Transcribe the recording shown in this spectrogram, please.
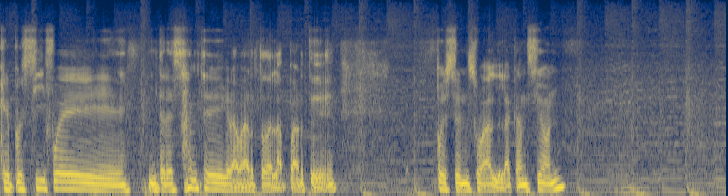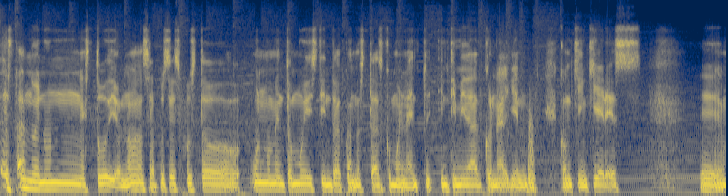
que pues sí fue interesante grabar toda la parte pues sensual de la canción estando en un estudio, ¿no? O sea, pues es justo un momento muy distinto a cuando estás como en la intimidad con alguien con quien quieres eh,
